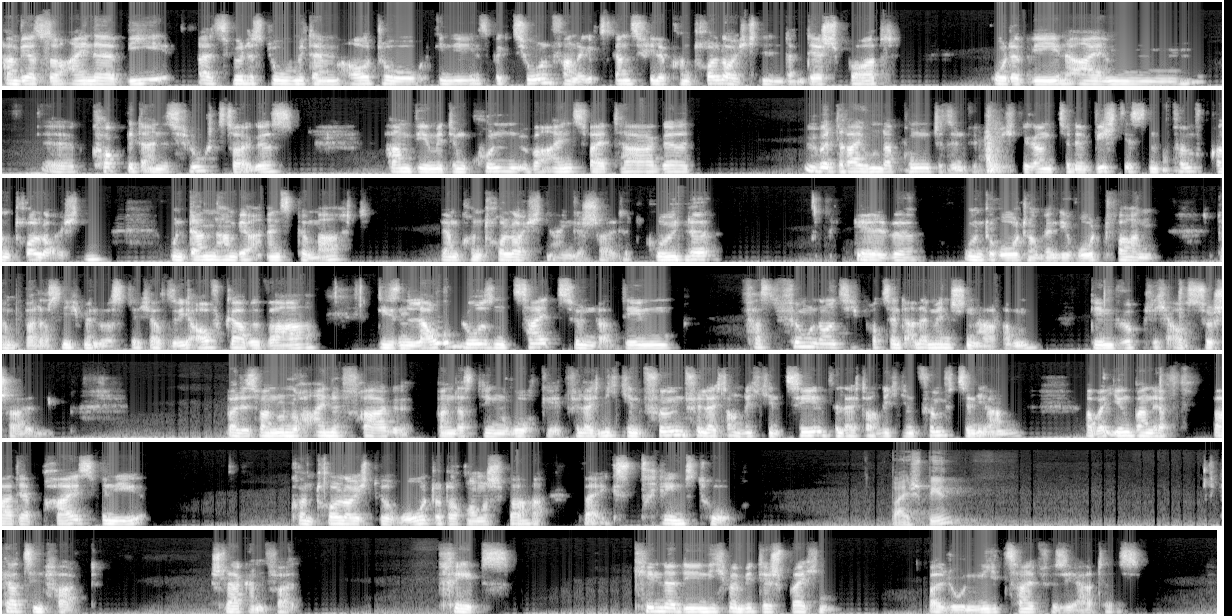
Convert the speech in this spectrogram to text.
haben wir so eine, wie als würdest du mit deinem Auto in die Inspektion fahren. Da gibt es ganz viele Kontrollleuchten in deinem Dashboard oder wie in einem äh, Cockpit eines Flugzeuges haben wir mit dem Kunden über ein, zwei Tage über 300 Punkte sind wir durchgegangen zu den wichtigsten fünf Kontrollleuchten. Und dann haben wir eins gemacht. Wir haben Kontrollleuchten eingeschaltet. Grüne, gelbe und rote. Und wenn die rot waren, dann war das nicht mehr lustig. Also die Aufgabe war, diesen lautlosen Zeitzünder, den fast 95 Prozent aller Menschen haben, den wirklich auszuschalten. Weil es war nur noch eine Frage, wann das Ding hochgeht. Vielleicht nicht in fünf, vielleicht auch nicht in zehn, vielleicht auch nicht in 15 Jahren. Aber irgendwann war der Preis, wenn die Kontrollleuchte rot oder orange war, war extremst hoch. Beispiel? Herzinfarkt, Schlaganfall, Krebs, Kinder, die nicht mehr mit dir sprechen, weil du nie Zeit für sie hattest.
